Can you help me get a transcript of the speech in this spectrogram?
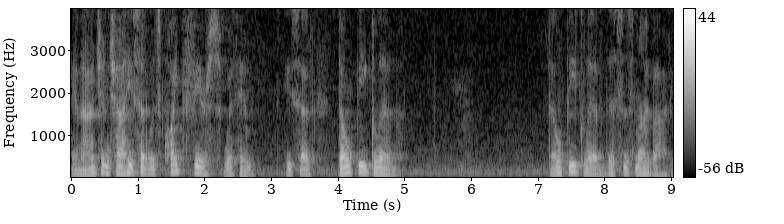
And Ajahn Chah, he said, was quite fierce with him. He said, "Don't be glib. Don't be glib. This is my body."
